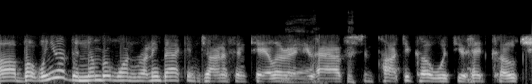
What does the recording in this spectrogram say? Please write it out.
Uh, but when you have the number one running back in Jonathan Taylor yeah. and you have Simpatico with your head coach –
